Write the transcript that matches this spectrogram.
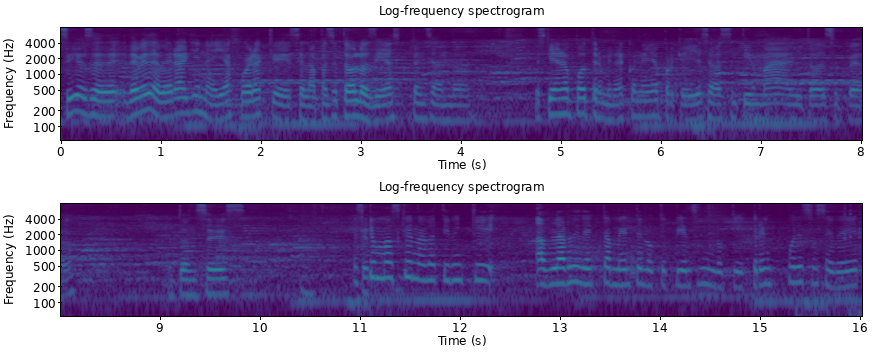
Sí, o sea, de- debe de haber alguien ahí afuera que se la pase todos los días pensando, es que yo no puedo terminar con ella porque ella se va a sentir mal y todo ese pedo. Entonces, Es ¿Qué- que más que nada tienen que hablar directamente lo que piensan y lo que creen que puede suceder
